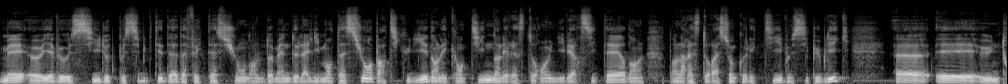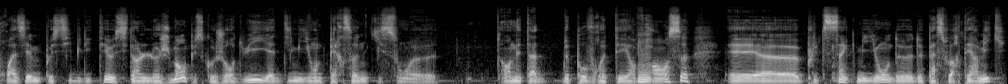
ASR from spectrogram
mais euh, il y avait aussi d'autres possibilités d'a- d'affectation dans le domaine de l'alimentation en particulier dans les cantines dans les restaurants universitaires dans, dans la restauration collective aussi publique et une troisième possibilité aussi dans le logement puisqu'aujourd'hui il y a 10 millions de personnes qui sont en état de pauvreté en France et plus de 5 millions de, de passoires thermiques.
